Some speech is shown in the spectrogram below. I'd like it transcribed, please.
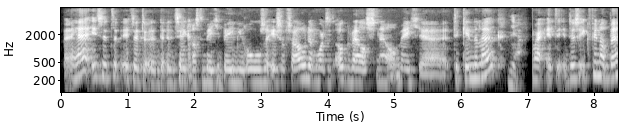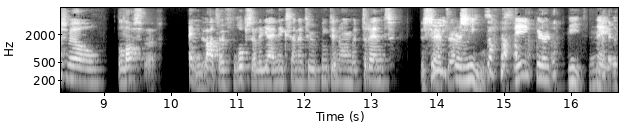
hè, is het, is het eh, zeker als het een beetje babyroze is of zo, dan wordt het ook wel snel een beetje te kinderlijk. Ja. Maar het, dus ik vind dat best wel lastig. En laten we even vooropstellen, jij en ik zijn natuurlijk niet enorme trendzetters. Zeker niet. Zeker niet. Nee, dat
